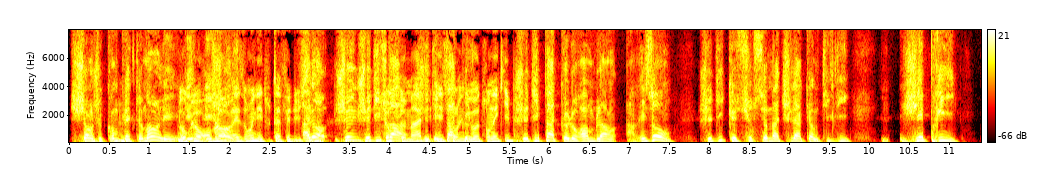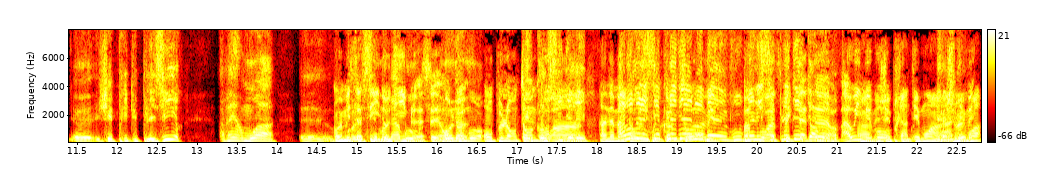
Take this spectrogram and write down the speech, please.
change complètement les. Donc les- Laurent les Blanc a raison, il est tout à fait lucide. Alors, je, je dis sur pas ce match je dis et pas sur le que- niveau de son équipe. Je dis pas que Laurent Blanc a raison. Je dis que sur ce match-là, quand il dit j'ai pris, euh, j'ai pris du plaisir, ah ben moi. Euh, Ouais, mais ça c'est inaudible. On peut, on peut l'entendre pour un, un amateur Ah, vous me de laissez plaider, toi, mais vous me laissez plaider quand même. Bah oui, Ah, mais bon. J'ai pris un témoin, un témoin,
